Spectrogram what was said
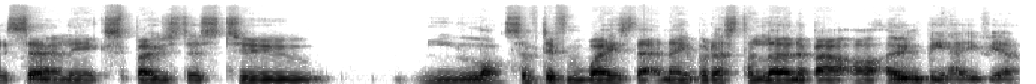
it certainly exposed us to lots of different ways that enabled us to learn about our own behavior.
